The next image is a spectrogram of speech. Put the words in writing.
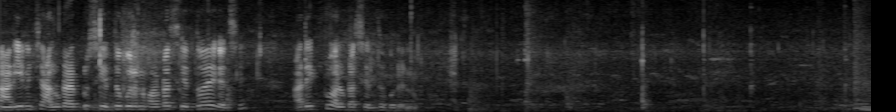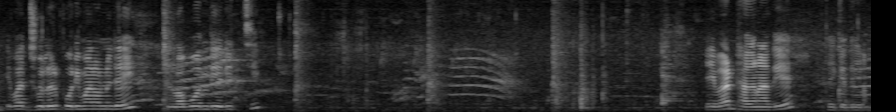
নাড়িয়ে নিচ্ছি। আলুটা একটু সেদ্ধ করে নেব। আলুটা সেদ্ধ হয়ে গেছে। আর একটু আলুটা সেদ্ধ করে নেব। এবার ঝোলের পরিমাণ অনুযায়ী লবণ দিয়ে দিচ্ছি। এবার ঢাকনা দিয়ে ঢেকে দিলাম।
